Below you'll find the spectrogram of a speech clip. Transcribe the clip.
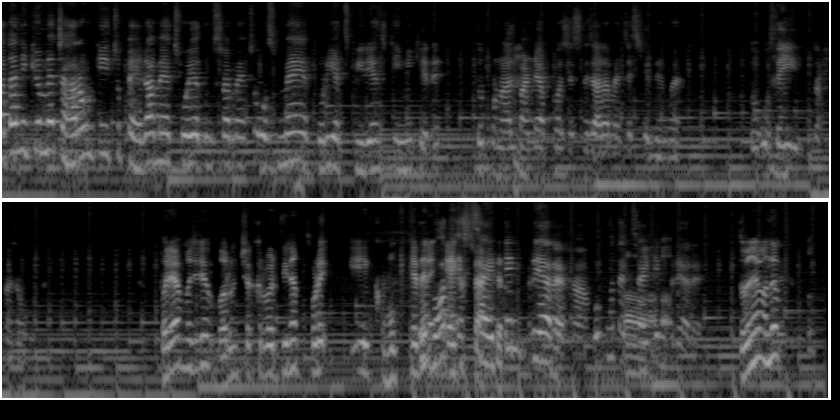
पता नहीं क्यों मैं चाह रहा हूँ कि जो पहला मैच हो या दूसरा मैच हो उसमें थोड़ी एक्सपीरियंस टीम ही खेले। तो कुणाल पांड्या ऑफकोर्स जिसने ज़्यादा मैचेस खेले हुए हैं। तो उसे ही रखना चाहूँगा पर यार मुझे वरुण चक्रवर्ती ना थोड़े एक वो कहते हैं बहुत एक्साइटिंग प्लेयर है हाँ वो बहुत हाँ, एक्साइटिंग हाँ। प्लेयर है। तो मतलब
